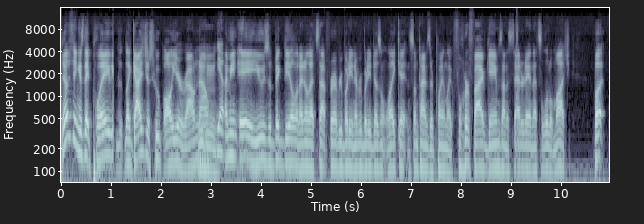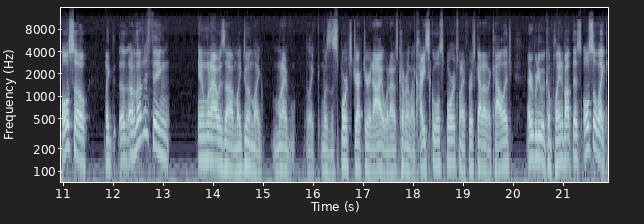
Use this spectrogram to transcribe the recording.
the other thing is they play like guys just hoop all year round now. Mhm. Yep. I mean, AAU is a big deal, and I know that's not for everybody, and everybody doesn't like it. And sometimes they're playing like four or five games on a Saturday, and that's a little much. But also, like another thing, and when I was um like doing like when I like was the sports director at Iowa when I was covering like high school sports when I first got out of college, everybody would complain about this. Also, like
